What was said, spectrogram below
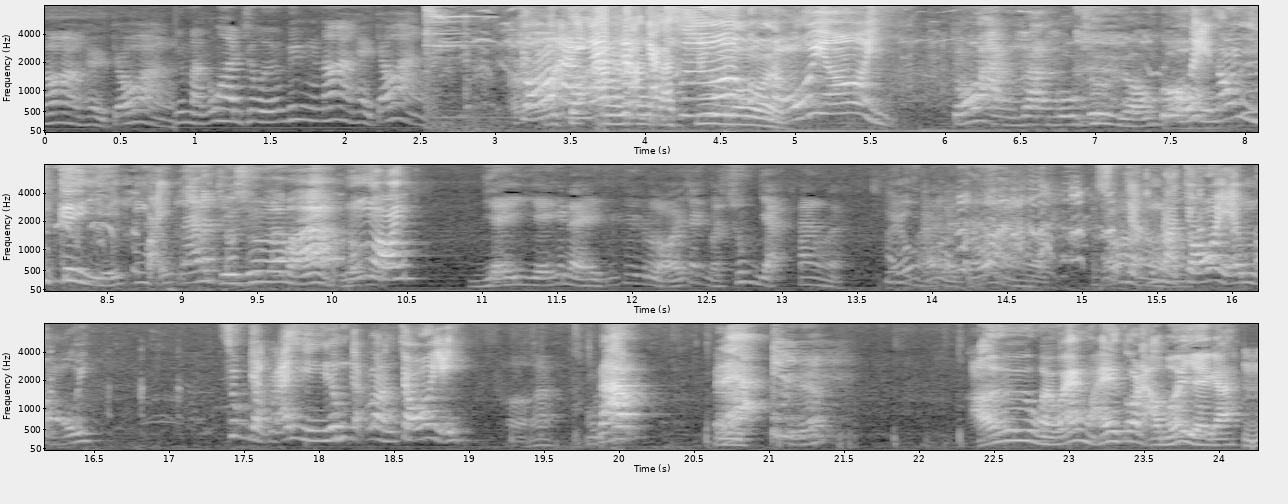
nó ăn hay chó ăn. Nhưng mà cũng hên xui không biết nó ăn hay chó ăn. Chó ăn chó ăn- ăn, ăn cả xương luôn rồi. nổi ơi. Chó ăn răng luôn xương rồi không này nói gì kỳ vậy? Con bảy nó chừa xương lắm mà đúng rồi. Vậy vậy cái này cái, cái loại chắc là súc vật ăn nè không phải là chó ăn rồi. Súc vật cũng là chó vậy ông nội. Súc vật là gì súc vật là chó vậy? Ờ ha. Đau. Mày lẹ Ở ngoài quán ngoại có đầu mới về kìa.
